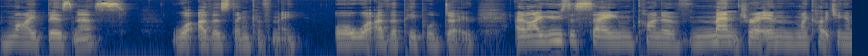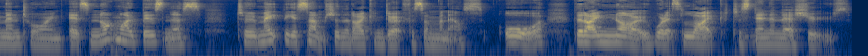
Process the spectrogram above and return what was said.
my business what others think of me or what other people do. And I use the same kind of mantra in my coaching and mentoring. It's not my business to make the assumption that I can do it for someone else or that I know what it's like to stand in their shoes.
